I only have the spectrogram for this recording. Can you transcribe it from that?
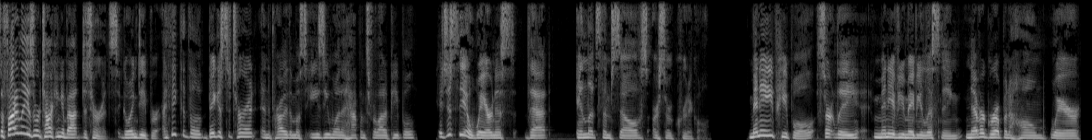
So, finally, as we're talking about deterrence, going deeper, I think that the biggest deterrent and probably the most easy one that happens for a lot of people is just the awareness that inlets themselves are so critical. Many people, certainly many of you may be listening, never grew up in a home where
